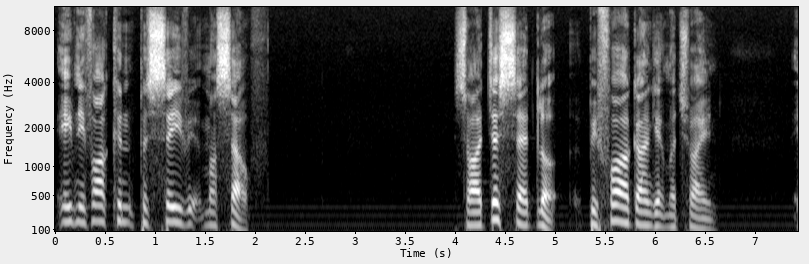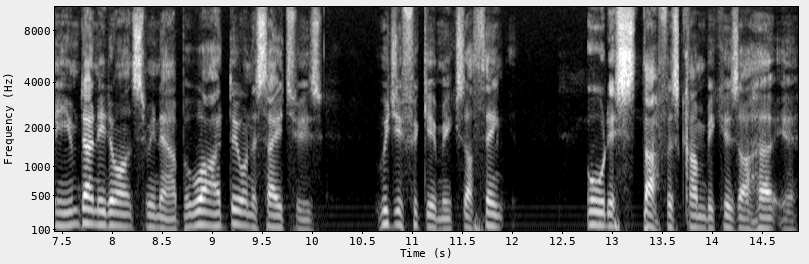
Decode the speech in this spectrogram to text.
Even if I couldn't perceive it myself. So I just said, look, before I go and get my train, and you don't need to answer me now, but what I do want to say to you is, would you forgive me? Because I think all this stuff has come because I hurt you.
